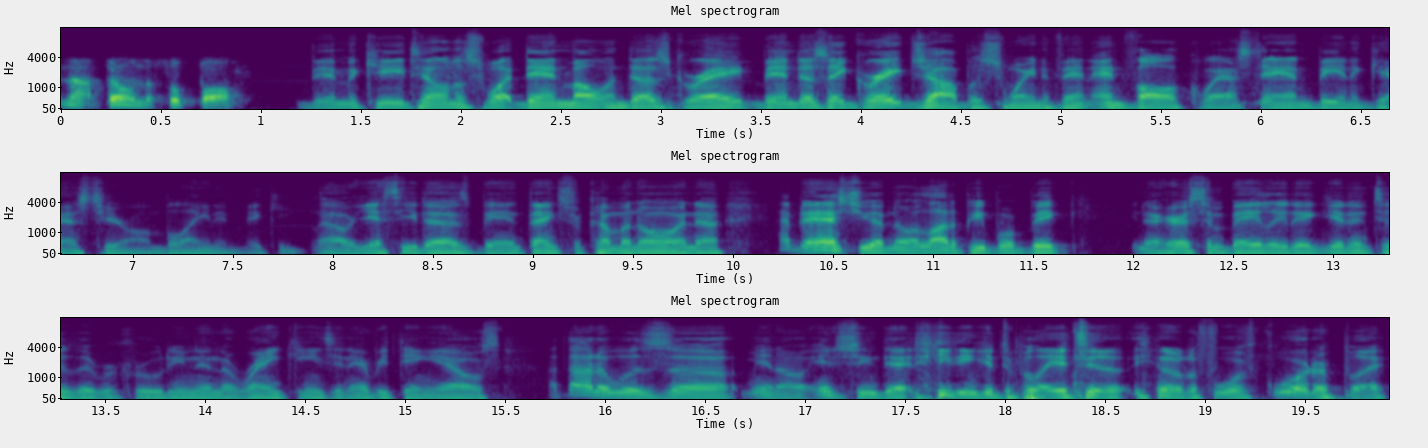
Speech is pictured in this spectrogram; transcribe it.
not throwing the football. Ben McKee telling us what Dan Mullen does great. Ben does a great job with Swain Event and VolQuest and being a guest here on Blaine and Mickey. Oh, yes, he does, Ben. Thanks for coming on. Uh, I have to ask you, I know a lot of people are big – you know Harrison Bailey to get into the recruiting and the rankings and everything else. I thought it was uh, you know interesting that he didn't get to play until you know the fourth quarter, but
